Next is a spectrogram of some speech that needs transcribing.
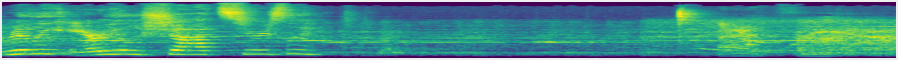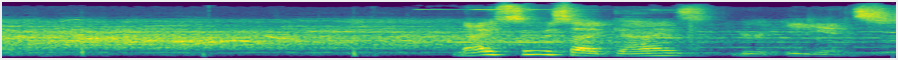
Really? Aerial shots? Seriously? Ah, nice suicide, guys. You're idiots.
